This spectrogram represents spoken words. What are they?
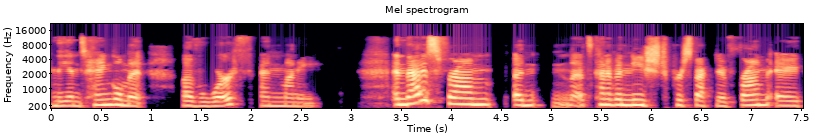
the entanglement of worth and money. And that is from a that's kind of a niched perspective from a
